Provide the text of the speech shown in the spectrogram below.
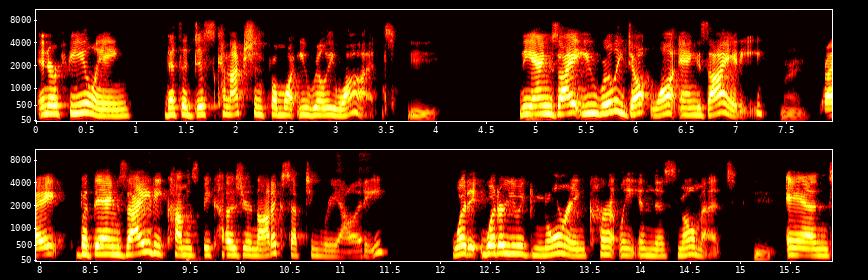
inner feeling that's a disconnection from what you really want. Mm. The hmm. anxiety, you really don't want anxiety, right? Right. But the anxiety comes because you're not accepting reality. What what are you ignoring currently in this moment? Mm. And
